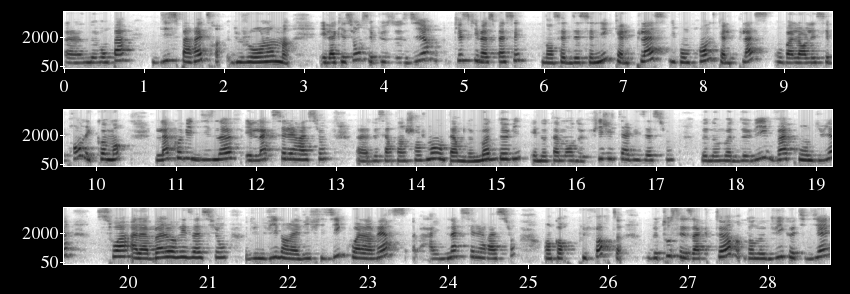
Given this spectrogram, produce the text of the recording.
ne vont pas disparaître du jour au lendemain. Et la question, c'est plus de se dire, qu'est-ce qui va se passer dans cette décennie? Quelle place ils vont prendre? Quelle place on va leur laisser prendre? Et comment la Covid-19 et l'accélération euh, de certains changements en termes de mode de vie et notamment de digitalisation de nos modes de vie va conduire soit à la valorisation d'une vie dans la vie physique ou à l'inverse à une accélération encore plus forte de tous ces acteurs dans notre vie quotidienne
